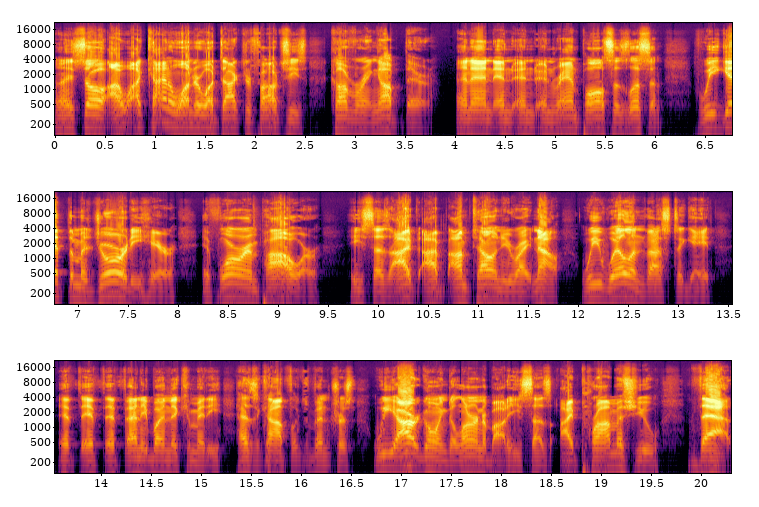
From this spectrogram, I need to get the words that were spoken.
Right, so I, I kind of wonder what Dr. Fauci's covering up there. And, and, and, and, and Rand Paul says, listen, if we get the majority here, if we're in power, he says, I, I, I'm telling you right now, we will investigate if, if, if anybody in the committee has a conflict of interest. We are going to learn about it. He says, I promise you that.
